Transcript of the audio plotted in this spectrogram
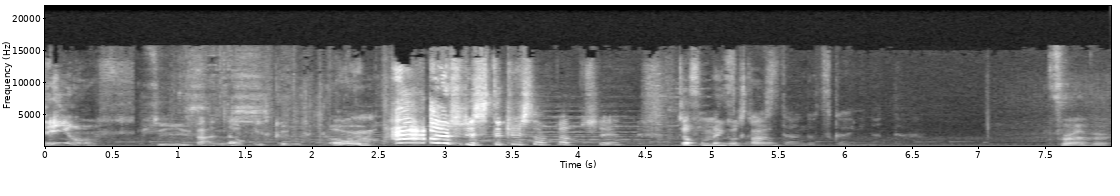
damn. Jesus. God, dumpy's good. Oh, ah, she just stitched herself up. Shit. Doflamingo style. forever.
